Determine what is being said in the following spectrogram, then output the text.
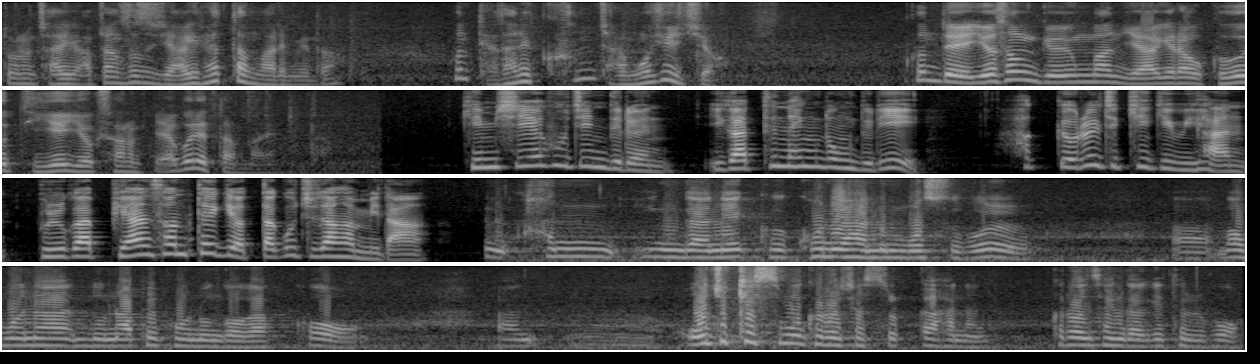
또는 자기가 앞장서서 이야기를 했단 말입니다. 그건 대단히 큰 잘못이죠. 근데 여성 교육만 이야기를 하고 그 뒤에 역사는 빼버렸단 말입니다. 김 씨의 후진들은 이 같은 행동들이 학교를 지키기 위한 불가피한 선택이었다고 주장합니다. 한 인간의 그 고뇌하는 모습을 어, 너무나 눈앞에 보는 것 같고 아, 어, 오죽했으면 그러셨을까 하는 그런 생각이 들고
